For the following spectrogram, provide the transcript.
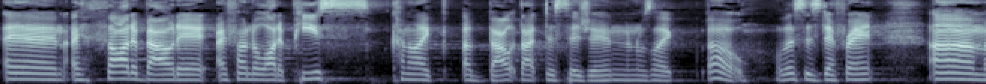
And I thought about it. I found a lot of peace kind of like about that decision and was like, oh, well, this is different. Um,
